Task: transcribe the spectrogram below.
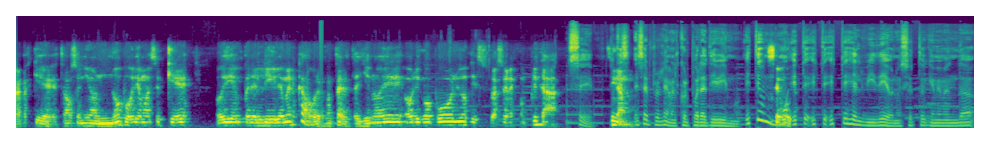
La verdad es que Estados Unidos no podríamos decir que hoy día impera el libre mercado, por el contrario, está lleno de oligopolios y situaciones complicadas. Sí, Ese es el problema, el corporativismo. Este, este, este, este, es el video, ¿no es cierto?, que me mandó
